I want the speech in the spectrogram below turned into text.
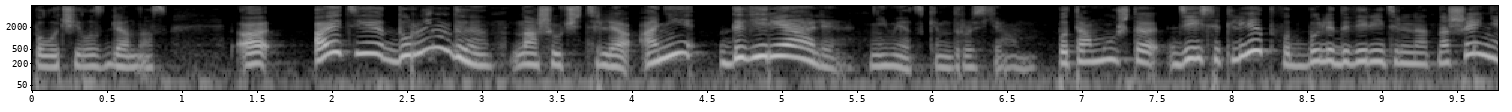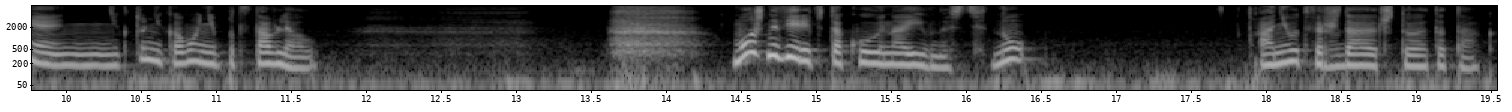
получилось для нас. А, а эти дурынды, наши учителя, они доверяли немецким друзьям, потому что 10 лет вот были доверительные отношения, никто никого не подставлял. Можно верить в такую наивность? Ну, они утверждают, что это так.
